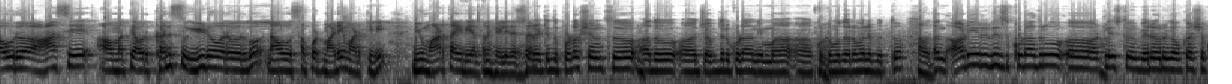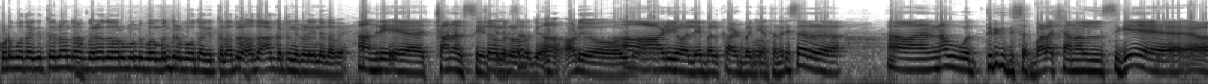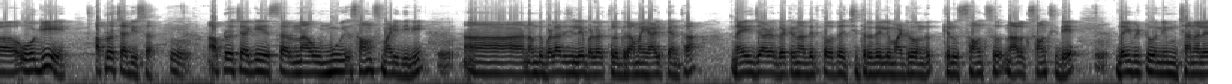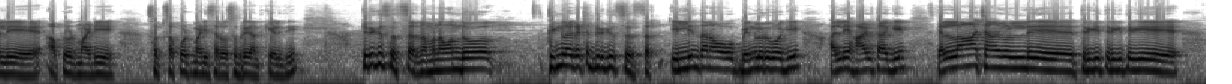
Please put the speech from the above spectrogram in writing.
ಅವರ ಆಸೆ ಮತ್ತು ಅವ್ರ ಕನಸು ಈಡೋವರೆವರೆಗೂ ನಾವು ಸಪೋರ್ಟ್ ಮಾಡೇ ಮಾಡ್ತೀವಿ. ನೀವು ಮಾಡ್ತಾ ಇರಿ ಅಂತ ಹೇಳಿದ್ದಾರೆ ಸರ್. ರೈಟ್ ಇದು ಪ್ರೊಡಕ್ಷನ್ಸ್ ಅದು ಜವಾಬ್ದಾರಿ ಕೂಡ ನಿಮ್ಮ ಕುಟುಂಬದವರ ಮೇಲೆ ಬಿತ್ತು. ಒಂದು ಆಡಿಯೋ ರಿಲೀಸ್ ಕೂಡ ಆದರೂ ಅಟ್ಲೀಸ್ಟ್ ಬೇರೆಯವ್ರಿಗೆ ಅವಕಾಶ ಕೊಡಬಹುದಾಗಿತ್ತಲ್ಲ ಅಂದ್ರೆ ಬೇರೆಯವರು ಮುಂದೆ ಬಂದಿರಬಹುದಾಗಿತ್ತಲ್ಲ ಅದ್ರ ಅದು ಆ ಘಟನೆಗಳೇನಿದಾವೆ? ಅಂದರೆ ಚಾನಲ್ಸ್ ಬಗ್ಗೆ ಆಡಿಯೋ ಆಡಿಯೋ ಲೇಬಲ್ ಕಾರ್ಡ್ ಬಗ್ಗೆ ಅಂತಂದರೆ ಸರ್ ನಾವು ತಿರುಗಿದ್ವಿ ಸರ್ ಭಾಳ ಚಾನಲ್ಸ್ಗೆ ಹೋಗಿ ಅಪ್ರೋಚ್ ಆದೀವಿ ಸರ್. ಅಪ್ರೋಚ್ ಆಗಿ ಸರ್ ನಾವು ಮೂವಿ ಸಾಂಗ್ಸ್ ಮಾಡಿದ್ದೀವಿ ನಮ್ಮದು ಬಳ್ಳಾರಿ ಜಿಲ್ಲೆ ಬಳ್ಳಾರಿ ತಾಲೂಕು ಗ್ರಾಮ ಯಾಳ್ಪೆ ಅಂತ. ನೈಜ ಘಟನಾಧಾರಿತವಾದ ಚಿತ್ರದಲ್ಲಿ ಮಾಡಿರೋ ಒಂದು ಕೆಲವು ಸಾಂಗ್ಸ್ ನಾಲ್ಕು ಸಾಂಗ್ಸ್ ಇದೆ. ದಯವಿಟ್ಟು ನಿಮ್ಮ ಚಾನಲಲ್ಲಿ ಅಪ್ಲೋಡ್ ಮಾಡಿ ಸ್ವಲ್ಪ ಸಪೋರ್ಟ್ ಮಾಡಿ ಸರ್ ಹೊಸಬ್ರಿಗೆ ಅಂತ ಕೇಳಿದ್ವಿ. ತಿರುಗಿಸೋದು ಸರ್ ನಮ್ಮನ್ನ ಒಂದು ತಿಂಗಳ ಗಟ್ಟೆ ತಿರುಗಿಸ್ತದೆ ಸರ್. ಇಲ್ಲಿಂದ ನಾವು ಬೆಂಗಳೂರಿಗೆ ಹೋಗಿ ಅಲ್ಲಿ ಹಾಲ್ಟ್ ಆಗಿ ಎಲ್ಲ ಚಾನಲ್ಗಳಲ್ಲಿ ತಿರುಗಿ ತಿರುಗಿ ತಿರುಗಿ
